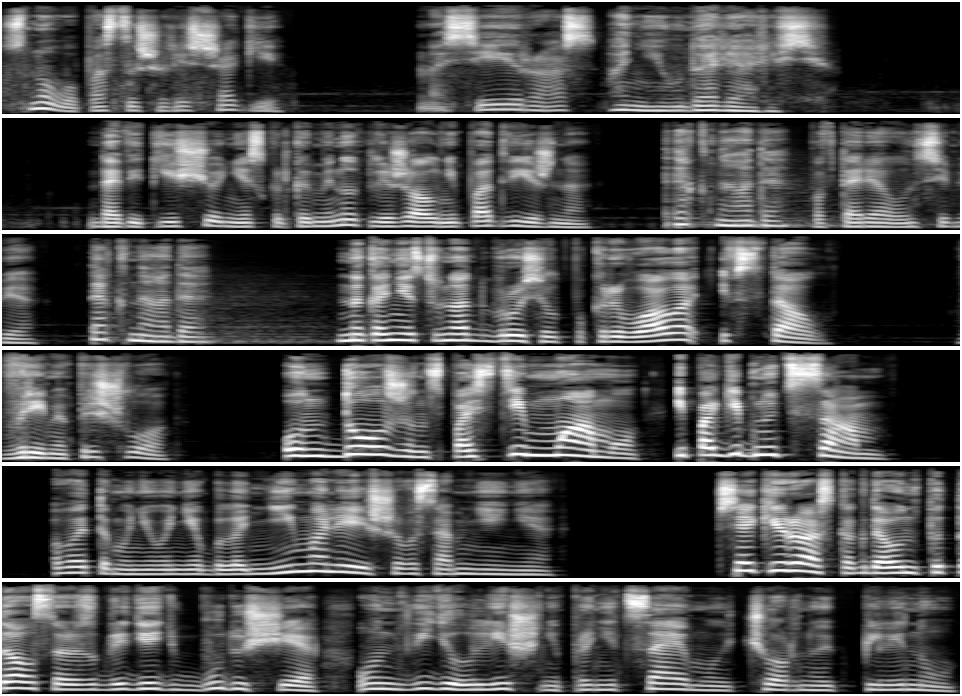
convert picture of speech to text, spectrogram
Снова послышались шаги. На сей раз они удалялись. Давид еще несколько минут лежал неподвижно. «Так надо», — повторял он себе. «Так надо». Наконец он отбросил покрывало и встал. Время пришло. Он должен спасти маму и погибнуть сам. В этом у него не было ни малейшего сомнения. Всякий раз, когда он пытался разглядеть будущее, он видел лишь непроницаемую черную пелену.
